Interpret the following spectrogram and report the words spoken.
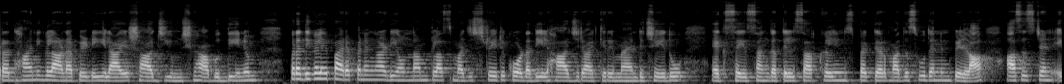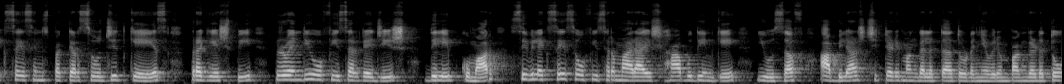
പ്രധാനികളാണ് പിടിയിലായ ഷാജിയും ഷിഹാബുദ്ദീനും. പ്രതികളെ പരപ്പനങ്ങാടി ഒന്നാം ക്ലാസ് മജിസ്ട്രേറ്റ് കോടതിയിൽ ഹാജരാക്കി റിമാൻഡ് ചെയ്തു. എക്സൈസ് സംഘത്തിൽ circle inspector Madhusoodanan Pillai assistant excise inspector Sujith K S Prakesh P preventive officer Rajeesh Dileep Kumar civil excise ഓഫീസർമാരായ ഷിഹാബുദ്ദീൻ കെ യൂസഫ് അഭിലാഷ് ചിറ്റടിമംഗലത്ത് തുടങ്ങിയവരും പങ്കെടുത്തു.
